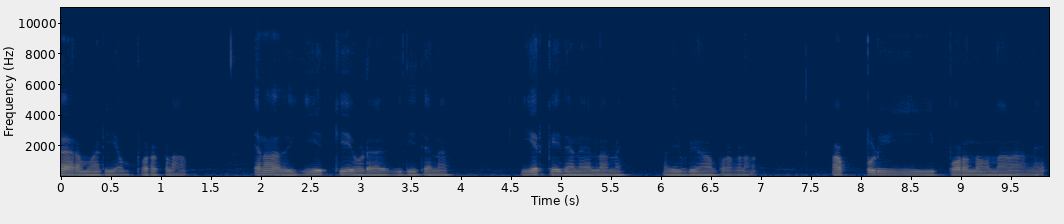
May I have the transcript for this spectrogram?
வேறு மாதிரியும் பிறக்கலாம். ஏன்னா அது இயற்கையோட விதி தானே. இயற்கை தானே எல்லாமே. அது எப்படி வேணால் பிறக்கலாம். அப்படி பிறந்தவன் தான் நான்.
